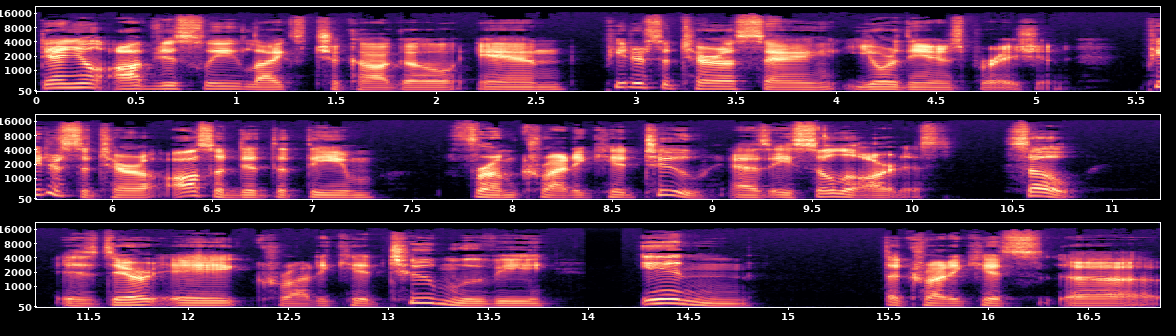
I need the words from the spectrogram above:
Daniel obviously likes Chicago, and Peter Cetera sang You're the inspiration. Peter Cetera also did the theme from Karate Kid 2 as a solo artist. So, is there a Karate Kid 2 movie in the Karate Kid's uh,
